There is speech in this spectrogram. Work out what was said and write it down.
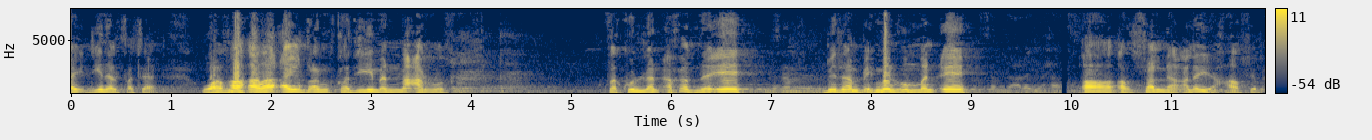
أيدينا الفساد وظهر أيضا قديما مع الرسل. فكلا أخذنا إيه؟ بذنبه. منهم من إيه؟ آه أرسلنا عليه حاصبا.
